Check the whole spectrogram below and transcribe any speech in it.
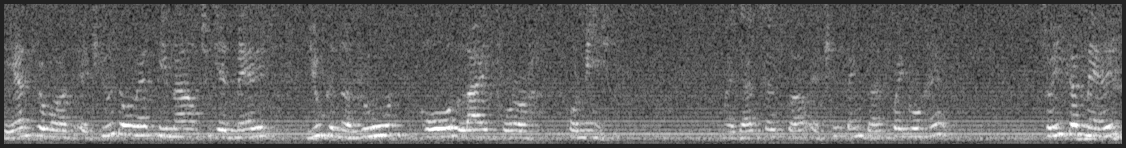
the answer was, if you don't let me now to get married, you're to ruin all life for, for me. My dad says, well, if you think that way, go ahead. So he got married.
